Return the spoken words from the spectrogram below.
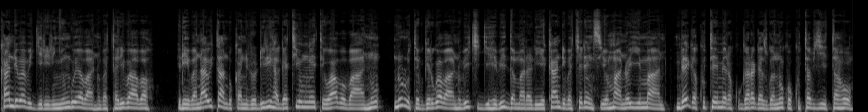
kandi babigirira inyungu y'abantu batari babaho. Reba nawe itandukaniro riri hagati y'umwete w'abo bantu n'urutebwe rw'abantu b'iki gihe bidamarariye kandi bakerensa iyo mpano y'imana. Mbega kutemera kugaragazwa n'uko kutabyitaho?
